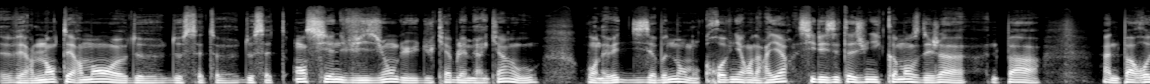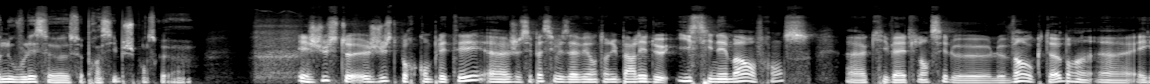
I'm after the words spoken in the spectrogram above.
vers l'enterrement euh, de, de, cette, ancienne vision du, câble américain où, on avait 10 abonnements. Donc revenir en arrière, si les États-Unis commencent déjà à ne pas, renouveler ce, principe, je pense que. Et juste, pour compléter, euh, je ne sais pas si vous avez entendu parler de e-cinéma en France, euh, qui va être lancé le, le 20 octobre euh, et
